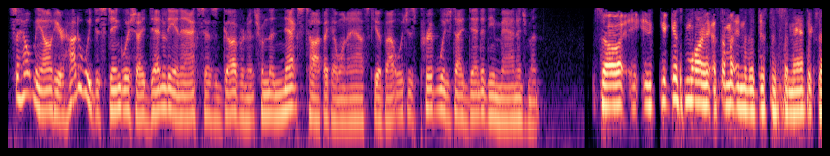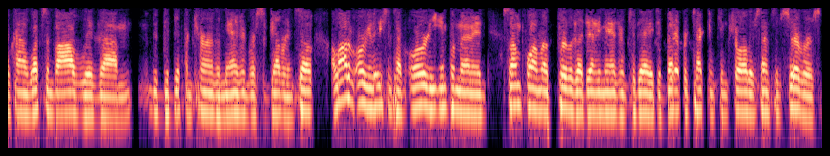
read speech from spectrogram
So help me out here. How do we distinguish identity and access governance from the next topic I want to ask you about, which is privileged identity management? So it, it gets more somewhat into the just the semantics of kind of what's involved with um, the, the different terms of management versus governance. So a lot of organizations have already implemented some form of privileged identity management today to better protect and control their sensitive servers.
